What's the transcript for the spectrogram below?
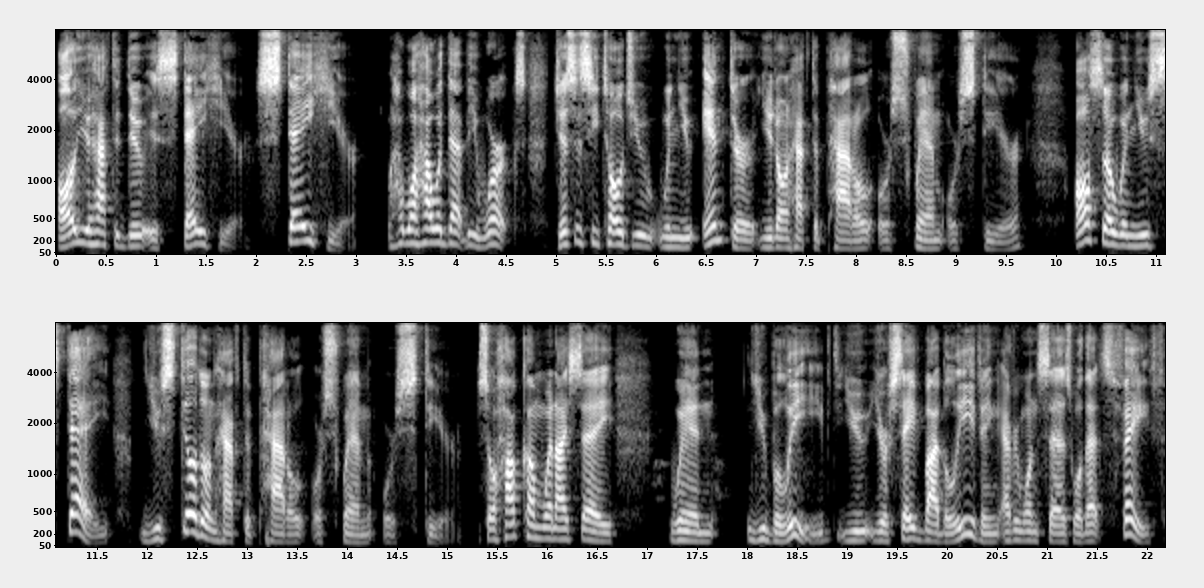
All you have to do is stay here. Stay here. Well, how would that be works? Just as he told you when you enter, you don't have to paddle or swim or steer. Also, when you stay, you still don't have to paddle or swim or steer. So how come when I say when you believed, you you're saved by believing, everyone says, well, that's faith.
